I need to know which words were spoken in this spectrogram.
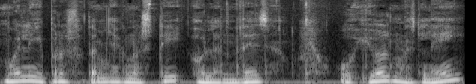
Μου έλεγε πρόσφατα μια γνωστή Ολλανδέζα, ο γιος μας λέει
